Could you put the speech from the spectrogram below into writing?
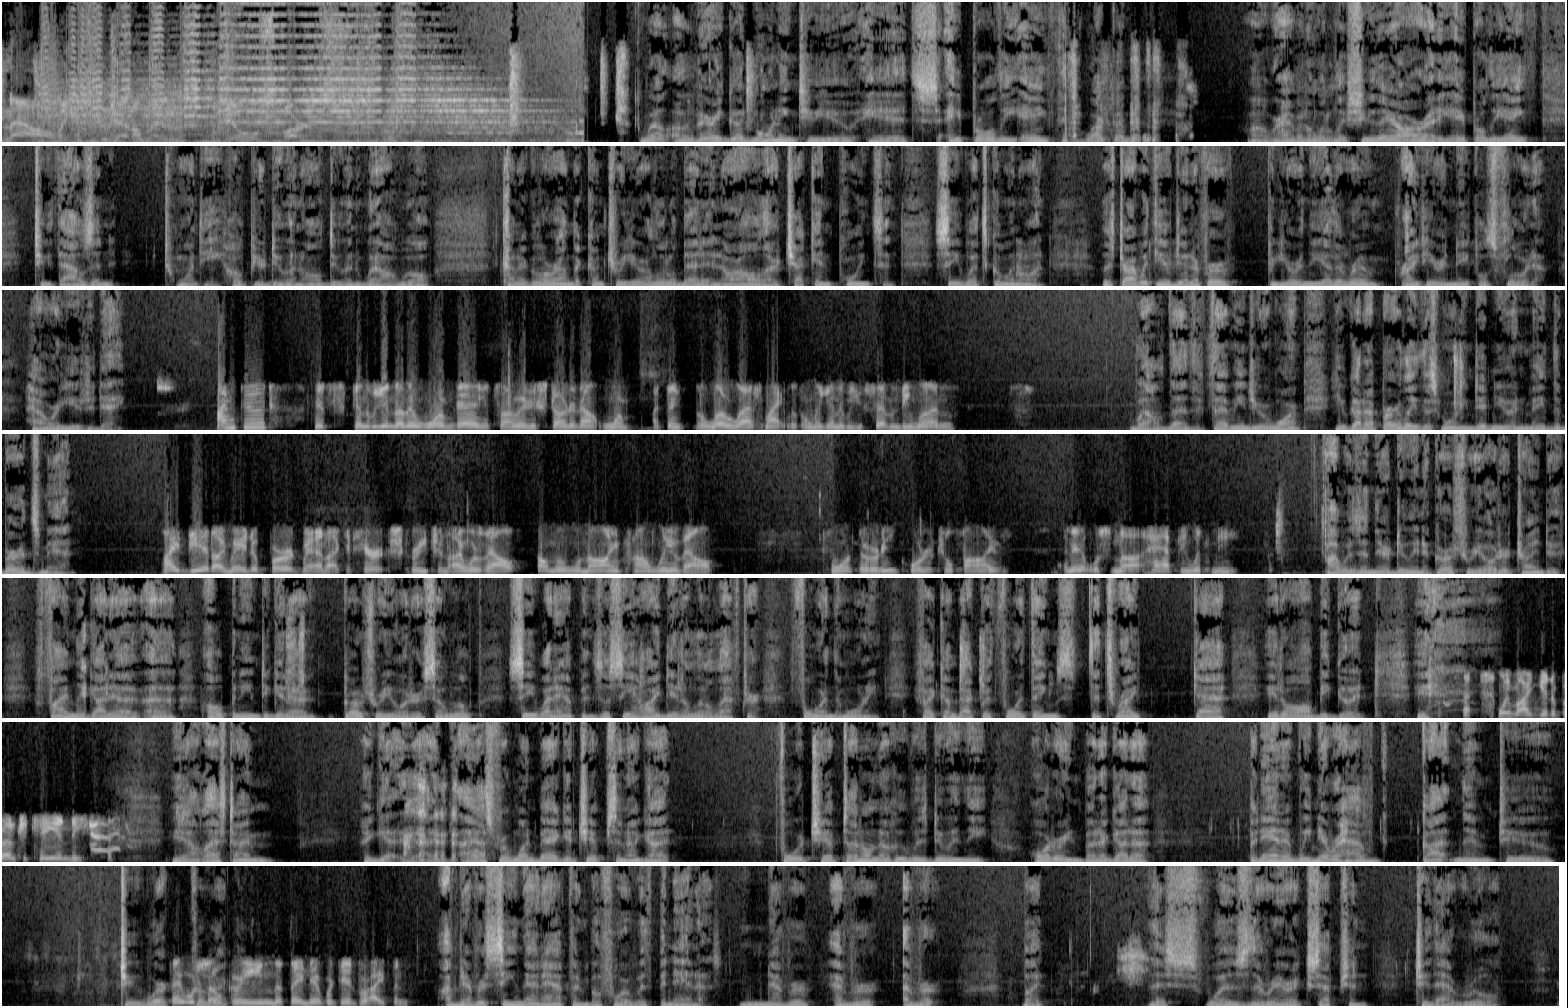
And now, ladies and gentlemen, Bill Sparks. Well, a very good morning to you. It's April the 8th, and welcome. well, we're having a little issue there already. April the 8th, 2020. Hope you're doing all doing well. We'll kind of go around the country here a little bit and all our check in points and see what's going on. Let's start with you, Jennifer. You're in the other room right here in Naples, Florida. How are you today? I'm good. It's going to be another warm day. It's already started out warm. I think the low last night was only going to be 71. Well, that, that means you're warm. You got up early this morning, didn't you, and made the birds mad? I did. I made a bird mad. I could hear it screeching. I was out on the lanai probably about 4.30, quarter till 5, and it was not happy with me. I was in there doing a grocery order, trying to finally got a, a opening to get a grocery order. So we'll see what happens. Let's see how I did a little after four in the morning. If I come back with four things that's right, yeah, it'll all be good. we might get a bunch of candy. yeah, last time I, got, I, I asked for one bag of chips and I got four chips. I don't know who was doing the ordering, but I got a banana. We never have gotten them to to work. They were correct. so green that they never did ripen. I've never seen that happen before with bananas. Never, ever, ever. But this was the rare exception to that rule.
